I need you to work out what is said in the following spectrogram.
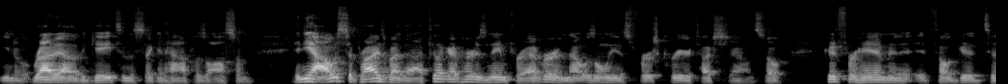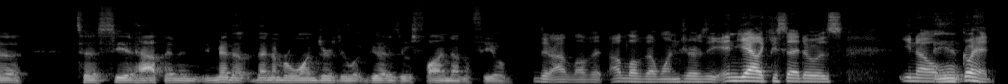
you know right out of the gates in the second half was awesome. And yeah, I was surprised by that. I feel like I've heard his name forever, and that was only his first career touchdown. So good for him, and it, it felt good to to see it happen. And he made that, that number one jersey look good as he was flying down the field. Dude, I love it. I love that one jersey. And yeah, like you said, it was, you know, And- go ahead.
